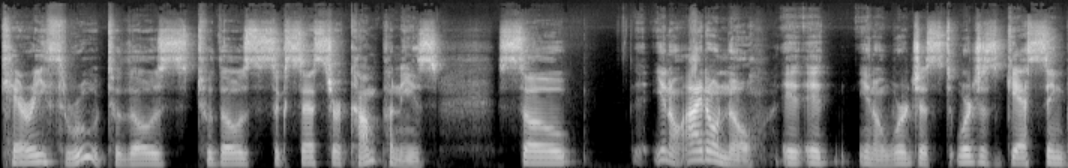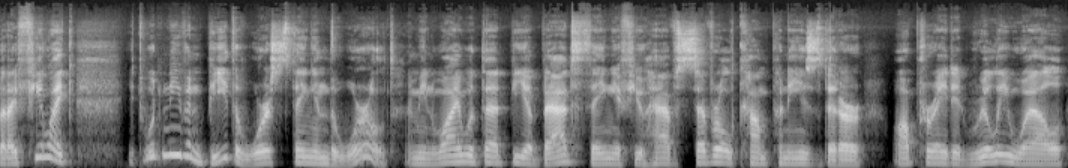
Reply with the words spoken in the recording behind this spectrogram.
carry through to those to those successor companies. So you know i don't know. It, it you know we're just we're just guessing but i feel like it wouldn't even be the worst thing in the world. I mean why would that be a bad thing if you have several companies that are operated really well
